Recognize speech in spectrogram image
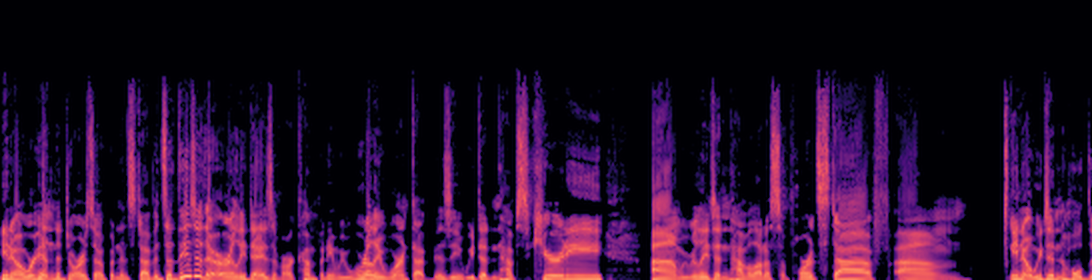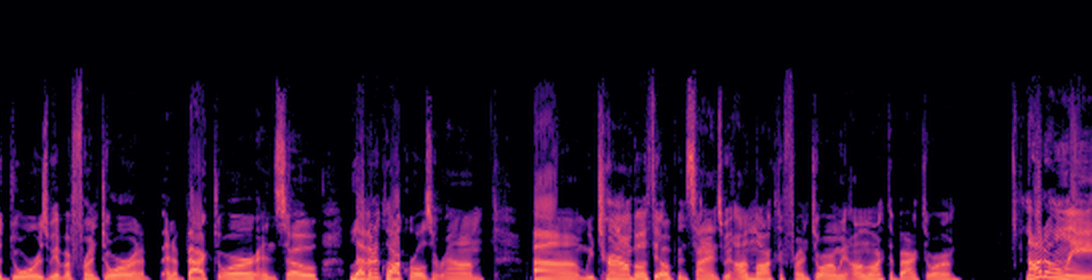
you know, we're getting the doors open and stuff. And so these are the early days of our company. We really weren't that busy. We didn't have security. Um, we really didn't have a lot of support staff. Um, you know, we didn't hold the doors. We have a front door and a, and a back door. And so 11 o'clock rolls around. Um, we turn on both the open signs, we unlock the front door, and we unlock the back door. Not only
